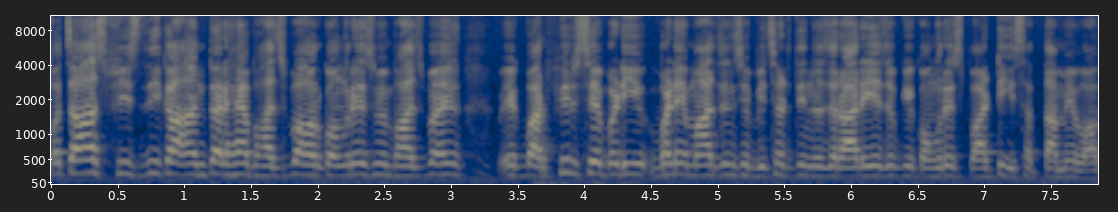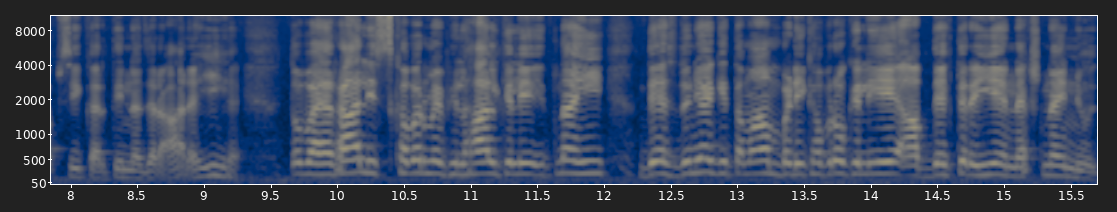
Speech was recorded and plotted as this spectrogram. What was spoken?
पचास फ़ीसदी का अंतर है भाजपा और कांग्रेस में। भाजपा एक बार फिर से बड़ी, बड़े मार्जिन से बिछड़ती नज़र आ रही है, जबकि कांग्रेस पार्टी सत्ता में वापसी करती नज़र आ रही है। तो बहरहाल इस खबर में फ़िलहाल के लिए इतना ही। देश दुनिया की तमाम बड़ी खबरों के लिए आप देखते रहिए नेक्स्ट नाइन न्यूज़।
